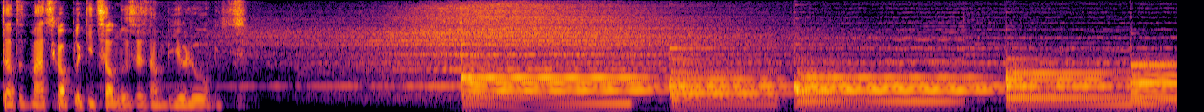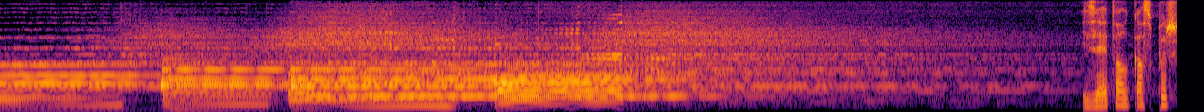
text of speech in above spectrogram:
dat het maatschappelijk iets anders is dan biologisch. Zei het al, Casper.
